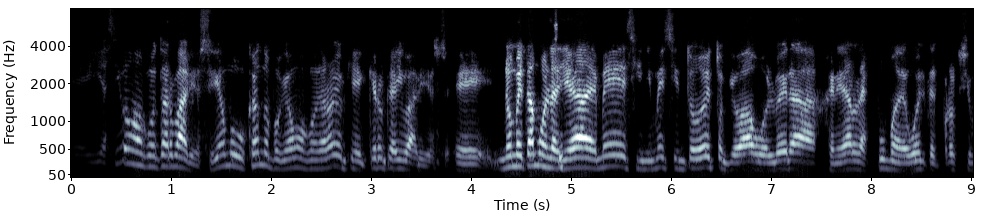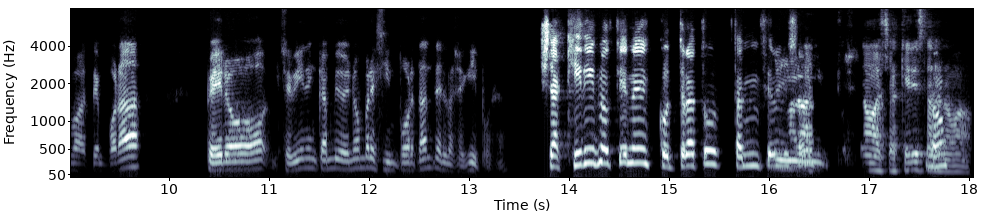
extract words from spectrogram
Eh, Y así vamos a contar varios. Sigamos buscando porque vamos a contar varios que creo que hay varios. Eh, no metamos la llegada de Messi ni Messi en todo esto que va a volver a generar la espuma de vuelta el próximo temporada, pero se vienen cambios de nombres importantes en los equipos. ¿eh? Shakiri no tiene contrato también finalizado. No, Shakiri está renovado.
